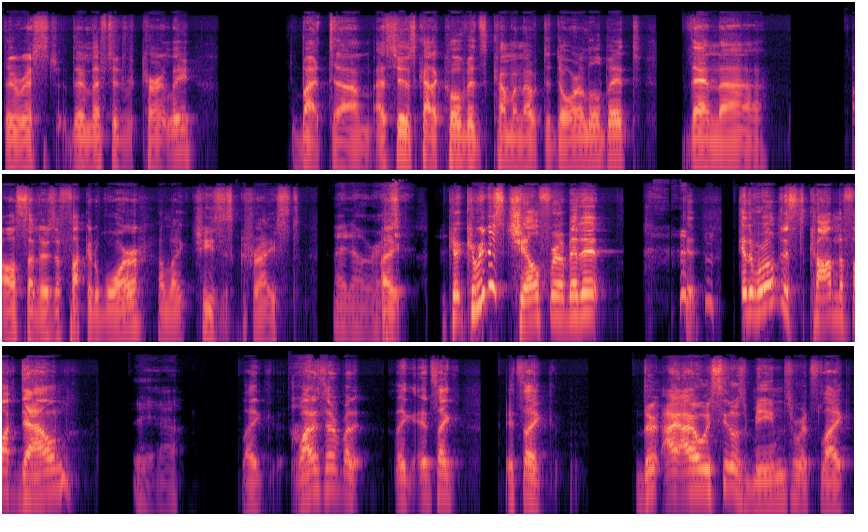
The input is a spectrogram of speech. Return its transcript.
they're rest- they're lifted currently. But um, as soon as kind of COVID's coming out the door a little bit, then uh, all of a sudden there's a fucking war. I'm like, Jesus Christ! I know, right? Like, can, can we just chill for a minute? Can, can the world just calm the fuck down? yeah. Like, why does everybody like? It's like, it's like, there I, I always see those memes where it's like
